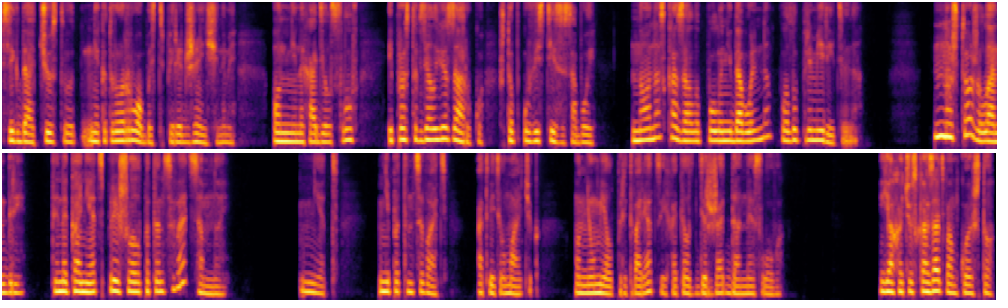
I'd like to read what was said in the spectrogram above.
всегда чувствуют некоторую робость перед женщинами. Он не находил слов и просто взял ее за руку, чтобы увести за собой. Но она сказала полунедовольно, полупримирительно. «Ну что же, Ландри, ты, наконец, пришел потанцевать со мной?» «Нет, не потанцевать», — ответил мальчик. Он не умел притворяться и хотел сдержать данное слово. «Я хочу сказать вам кое-что,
